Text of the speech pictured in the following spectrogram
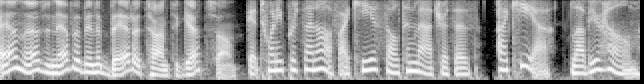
And there's never been a better time to get some. Get 20% off IKEA Sultan mattresses. IKEA, love your home.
